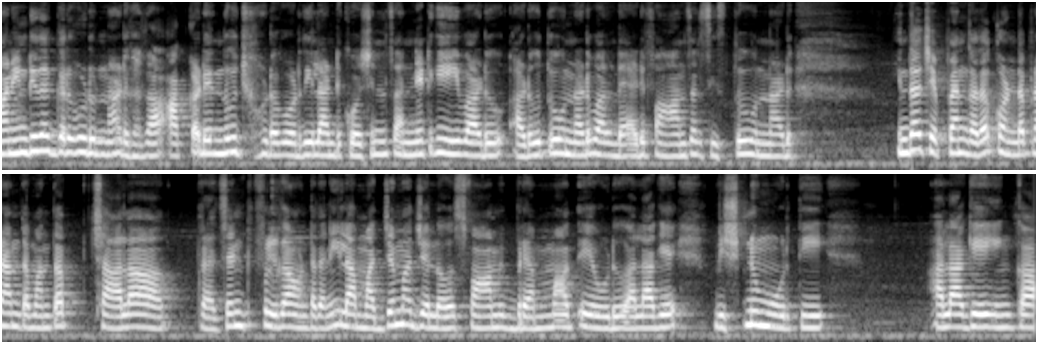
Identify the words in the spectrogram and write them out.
మన ఇంటి దగ్గర కూడా ఉన్నాడు కదా అక్కడ ఎందుకు చూడకూడదు? ఇలాంటి క్వశ్చన్స్ అన్నిటికీ వాడు అడుగుతూ ఉన్నాడు వాళ్ళ డాడీ ఆన్సర్స్ ఇస్తూ ఉన్నాడు. ఇందా చెప్పాను కదా కొండ ప్రాంతం అంతా చాలా ప్రజెంట్ఫుల్గా ఉంటుందని. ఇలా మధ్య మధ్యలో స్వామి బ్రహ్మదేవుడు అలాగే విష్ణుమూర్తి అలాగే ఇంకా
